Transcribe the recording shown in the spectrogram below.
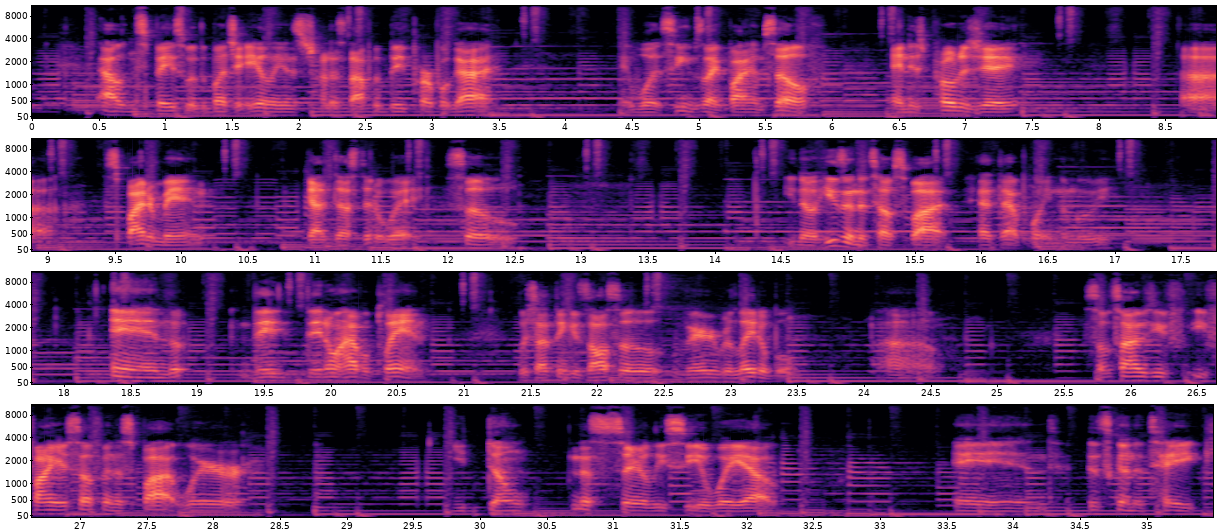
out in space with a bunch of aliens trying to stop a big purple guy and what seems like by himself and his protege uh, spider-man got dusted away. So you know he's in a tough spot at that point in the movie. And they they don't have a plan which i think is also very relatable. Um, sometimes you, you find yourself in a spot where you don't necessarily see a way out. And it's gonna take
